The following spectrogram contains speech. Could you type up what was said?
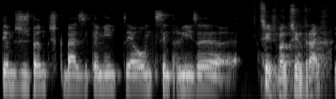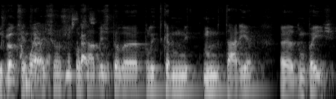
temos os bancos que basicamente é onde centraliza Sim, os bancos centrais, os bancos centrais moeda, são os responsáveis caso, pela política monetária uh, de um país.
